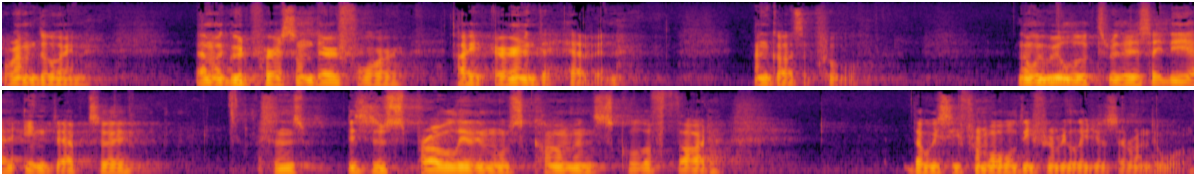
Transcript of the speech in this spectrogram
or I'm doing. I'm a good person, therefore I earned heaven and God's approval. Now, we will look through this idea in depth today, since this is probably the most common school of thought that we see from all different religions around the world.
